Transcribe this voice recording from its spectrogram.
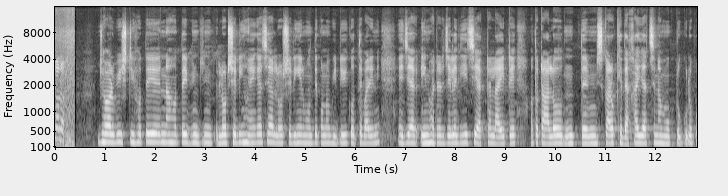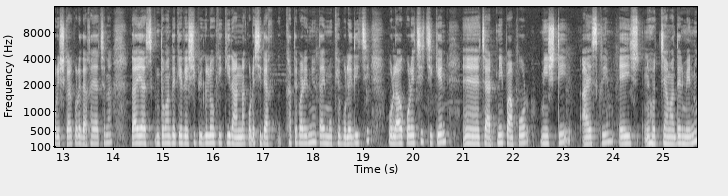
চলো। ঝড় বৃষ্টি হতে না হতে লোডশেডিং হয়ে গেছে আর লোডশেডিংয়ের মধ্যে কোনো ভিডিওই করতে পারিনি। এই যে ইনভার্টার জেলে দিয়েছি, একটা লাইটে অতটা আলো কারোক্ষে দেখাই যাচ্ছে না, মুখ টুকগুলো পরিষ্কার করে দেখা যাচ্ছে না। তাই আজ তোমাদেরকে রেসিপিগুলো কি কি রান্না করেছি দেখাতে পারিনি, তাই মুখে বলে দিচ্ছি। পোলাও করেছি চিকেন চাটনি, পাঁপড়, মিষ্টি আইসক্রিম এই হচ্ছে আমাদের মেনু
